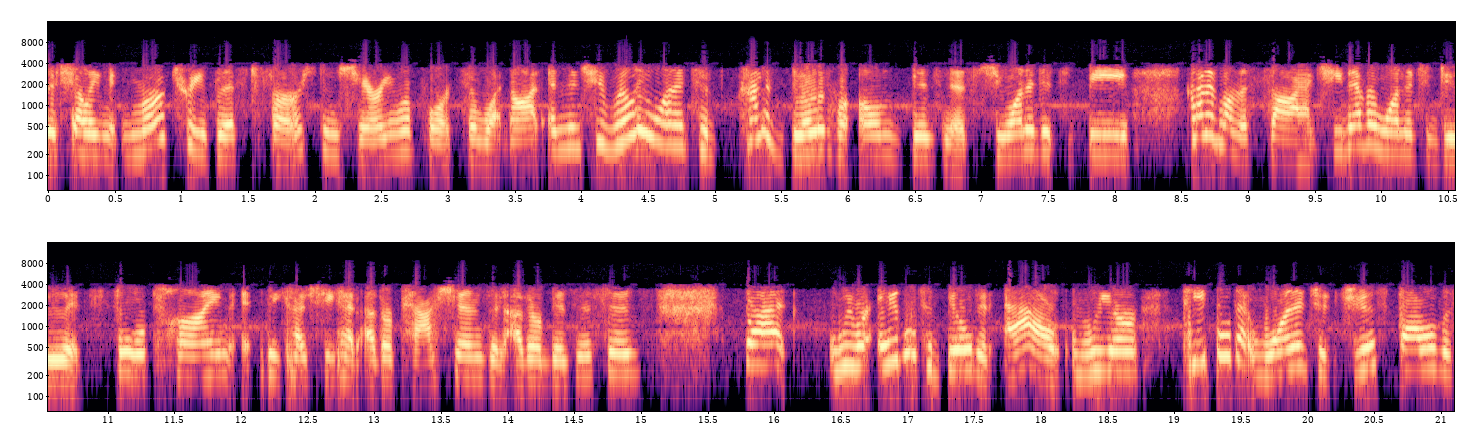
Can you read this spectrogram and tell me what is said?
the Shelley McMurtry list first and sharing reports and whatnot. And then she really wanted to kind of build her own business. She wanted it to be kind of on the side. She never wanted to do it full time because she had other passions and other businesses. But we were able to build it out where people that wanted to just follow the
